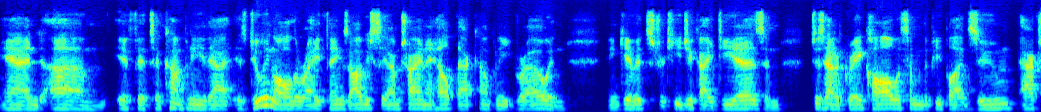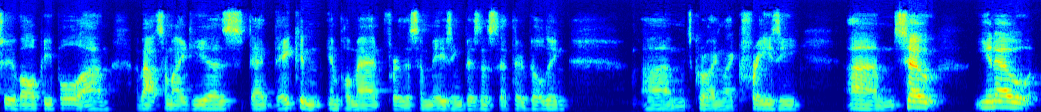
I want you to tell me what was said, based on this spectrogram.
And um, if it's a company that is doing all the right things, obviously I'm trying to help that company grow and and give it strategic ideas and just had a great call with some of the people at zoom actually of all people um, about some ideas that they can implement for this amazing business that they're building. Um, it's growing like crazy. Um, so you know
